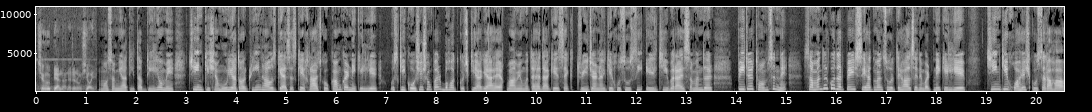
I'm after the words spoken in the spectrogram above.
气候变暖的这种效应。موسمیاتی تبدیلیوں میں چین کی شمولیت اور گرین ہاؤس گیسز کے اخراج کو کم کرنے کے لیے اس کی کوششوں پر بہت کچھ کیا گیا ہے اقوام متحدہ کے سیکرٹری جنرل کے خصوصی ایلچی برائے سمندر پیٹر تھامسن نے سمندر کو درپیش صحت مند صورتحال سے نمٹنے کے لیے چین کی خواہش کو سراہا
